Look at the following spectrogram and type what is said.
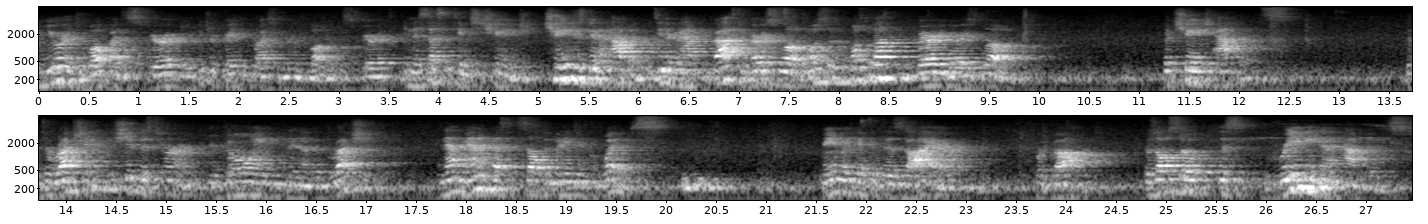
when you are indwelt by the Spirit, when you put your faith in Christ and you're indwelt by the Spirit, it necessitates change. Change is going to happen. It's either going to happen fast or very slow. Most of, most of us, very, very slow. But change happens. The direction, the ship is turned. You're going in another direction. And that manifests itself in many different ways. Mainly, it's a desire for God. There's also this grieving that happens.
